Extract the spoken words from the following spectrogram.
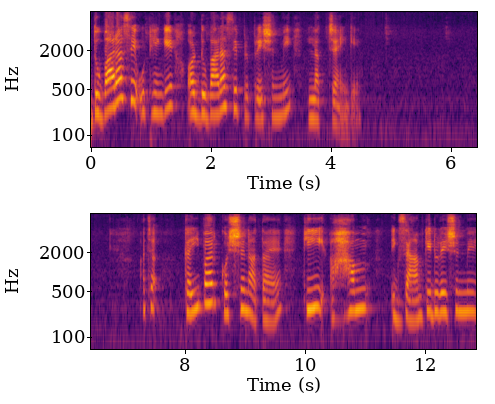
दोबारा से उठेंगे और दोबारा से प्रिपरेशन में लग जाएँगे। अच्छा कई बार क्वेश्चन आता है कि हम एग्ज़ाम के ड्यूरेशन में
